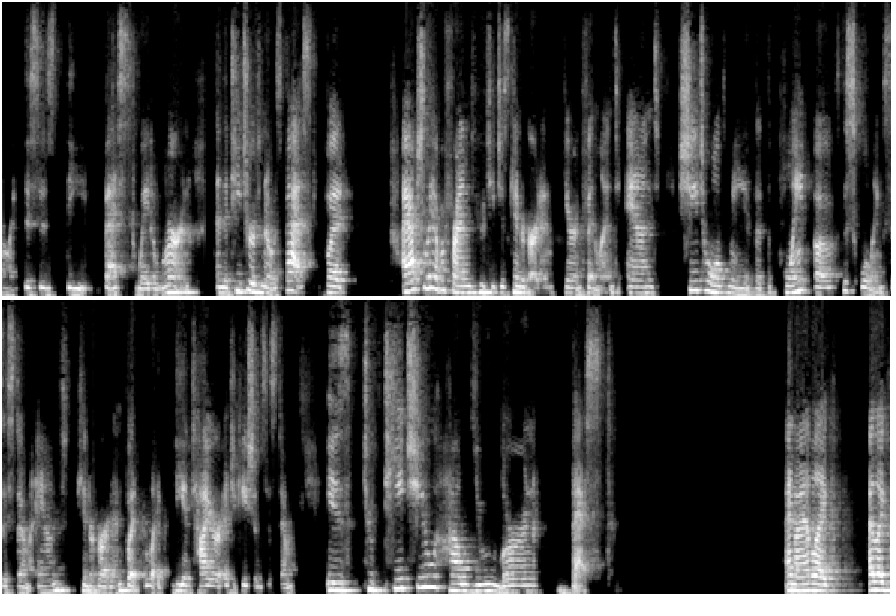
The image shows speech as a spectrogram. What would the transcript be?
on like this is the best way to learn and the teachers knows best, but I actually have a friend who teaches kindergarten here in Finland and she told me that the point of the schooling system and kindergarten, but like the entire education system, is to teach you how you learn best. And I like, I like,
